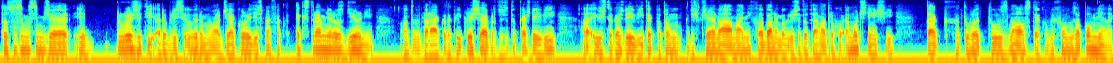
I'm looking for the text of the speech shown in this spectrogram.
to, co si myslím, že je důležitý a dobrý si uvědomovat, že jako lidi jsme fakt extrémně rozdílní. Ono to vypadá jako takový kliše, protože to každý ví, ale i když to každý ví, tak potom, když přijde na lámání chleba nebo když je to téma trochu emočnější, tak tuhle tu znalost jako bychom zapomněli.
